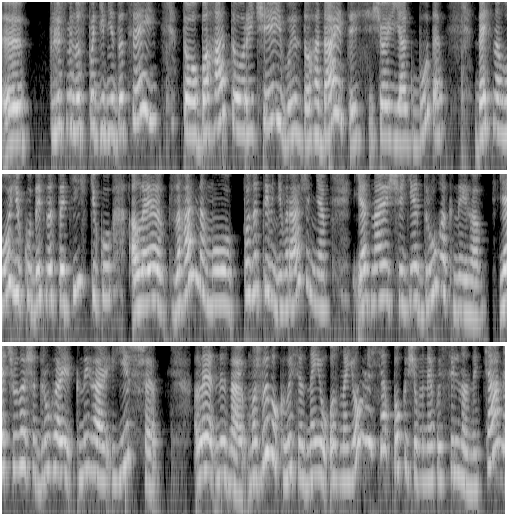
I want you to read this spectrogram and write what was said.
е, плюс-мінус подібні до цієї, то багато речей ви здогадаєтесь, що і як буде. Десь на логіку, десь на статистику, але в загальному позитивні враження. Я знаю, що є друга книга. Я чула, що друга книга гірше. Але не знаю, можливо, колись я з нею ознайомлюся, поки що мене якось сильно не тяне.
